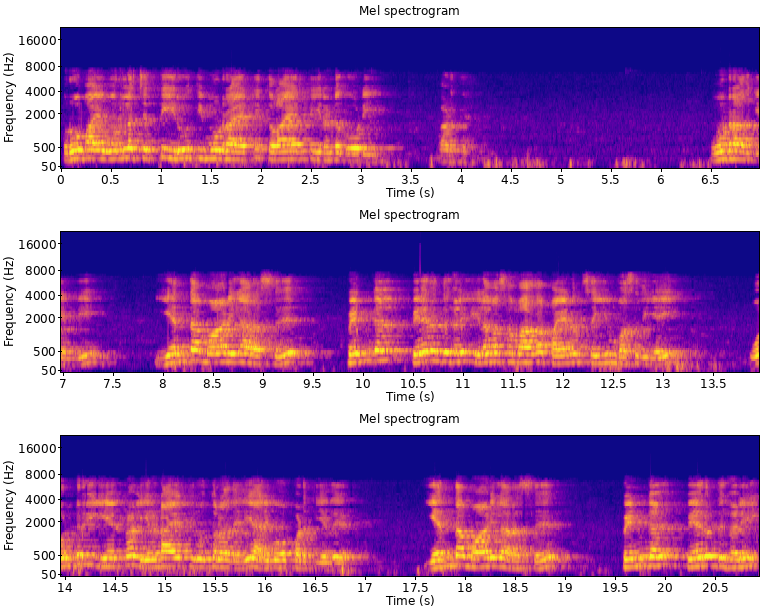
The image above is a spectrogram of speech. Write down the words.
ரூபாய் ஒரு லட்சத்தி இருபத்தி மூன்றாயிரத்தி தொள்ளாயிரத்தி இரண்டு கோடி. அடுத்து. மூன்றாவது கேள்வி. எந்த மாநில அரசு பெண்கள் பேருந்துகளில் இலவசமாக பயணம் செய்யும் வசதியை ஒன்று ஏப்ரல் இரண்டாயிரத்தி இருபத்தி ஒன்றாம் தேதி அறிமுகப்படுத்தியது. எந்த மாநில அரசு பெண்கள் பேருந்துகளில்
